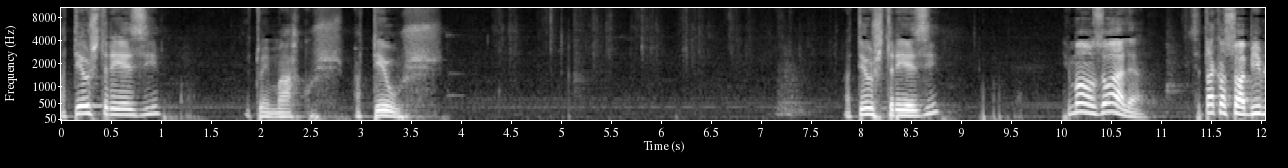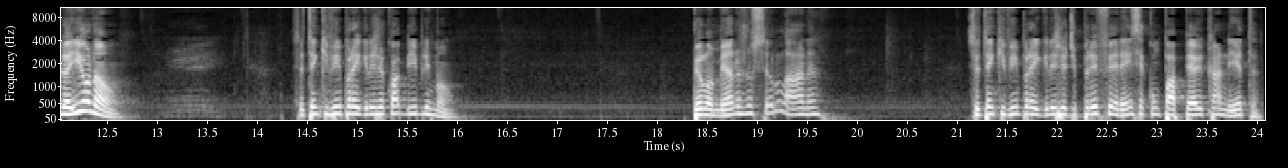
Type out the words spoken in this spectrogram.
Mateus 13. Eu estou em Marcos. Mateus Mateus 13. Irmãos, olha, você está com a sua Bíblia aí ou não? Você tem que vir para a igreja com a Bíblia, irmão. Pelo menos no celular, né? Você tem que vir para a igreja de preferência com papel e caneta.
